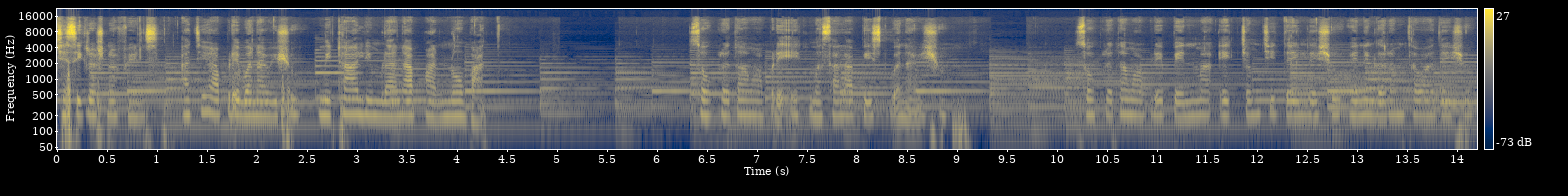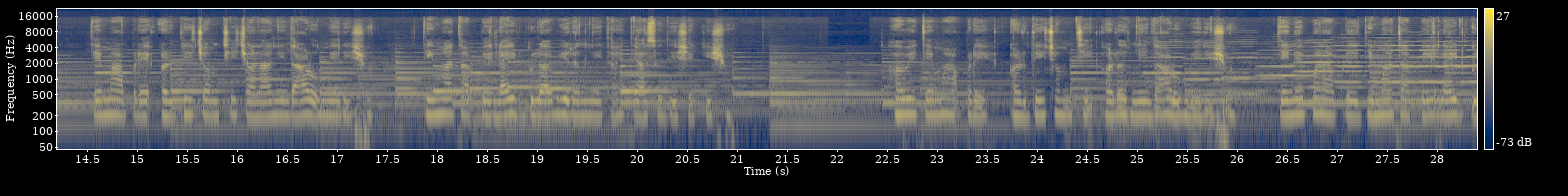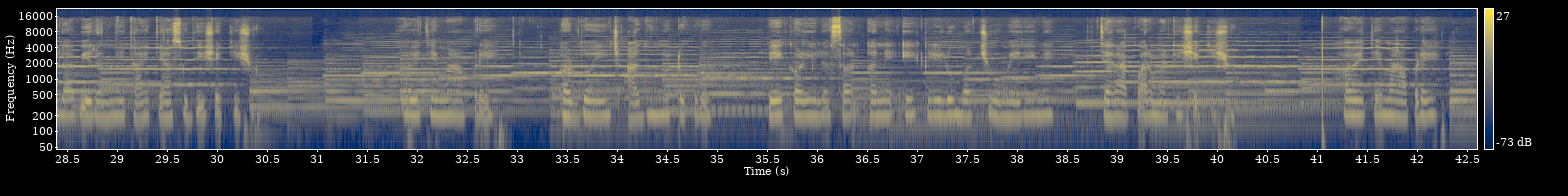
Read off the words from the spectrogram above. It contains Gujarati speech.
જય શ્રી કૃષ્ણ ફ્રેન્ડ્સ આજે આપણે બનાવીશું મીઠા લીમડાના પાનનો ભાત. સૌપ્રથમ આપણે એક મસાલા પેસ્ટ બનાવીશું. સૌપ્રથમ આપણે પેનમાં એક ચમચી તેલ લઈશું એને ગરમ થવા દઈશું. તેમાં આપણે અડધી ચમચી ચણાની દાળ ઉમેરીશું. ધીમા તાપે લાઇટ ગુલાબી રંગની થાય ત્યાં સુધી શેકીશું. હવે તેમાં આપણે અડધી ચમચી અડદની દાળ ઉમેરીશું. તેને પણ આપણે ધીમા તાપે લાઇટ ગુલાબી રંગની થાય ત્યાં સુધી શેકીશું. હવે તેમાં આપણે અડધો ઇંચ આદુનો ટુકડો, બે કળી લસણ અને એક લીલું મરચું ઉમેરીને જરાક વાર માટે શેકીશું. હવે તેમાં આપણે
